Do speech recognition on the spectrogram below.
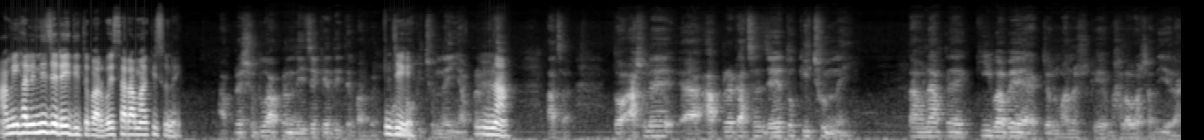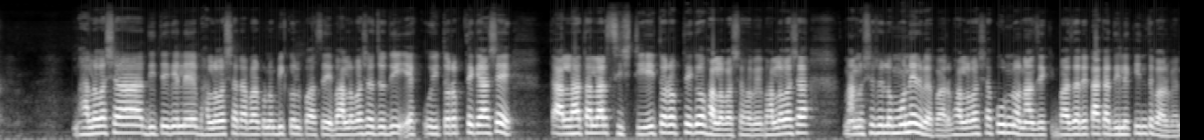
আমি খালি নিজেরই দিতে পারব এছাড়া আমার কিছু নাই। আপনি শুধু আপনার নিজেকে দিতে পারবেন। জি। কিছু নেই আপনার না। আচ্ছা তো আসলে আপনার কাছে যেহেতু কিছু নেই, তাহলে আপনি কীভাবে একজন মানুষকে ভালোবাসা দিয়ে রাখবেন ভালোবাসা দিতে গেলে ভালোবাসার আবার কোনো বিকল্প আছে? ভালোবাসা যদি এক, ওই তরফ থেকে আসে, তা আল্লাহ তালার সৃষ্টি, এই তরফ থেকেও ভালোবাসা হবে। ভালোবাসা মানুষের হলো মনের ব্যাপার। ভালোবাসা পূর্ণ না যে বাজারে টাকা দিলে কিনতে পারবেন।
